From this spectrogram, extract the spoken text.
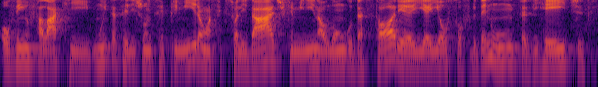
ou venho falar que muitas religiões reprimiram a sexualidade feminina ao longo da história, e aí eu sofro denúncias e hates.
